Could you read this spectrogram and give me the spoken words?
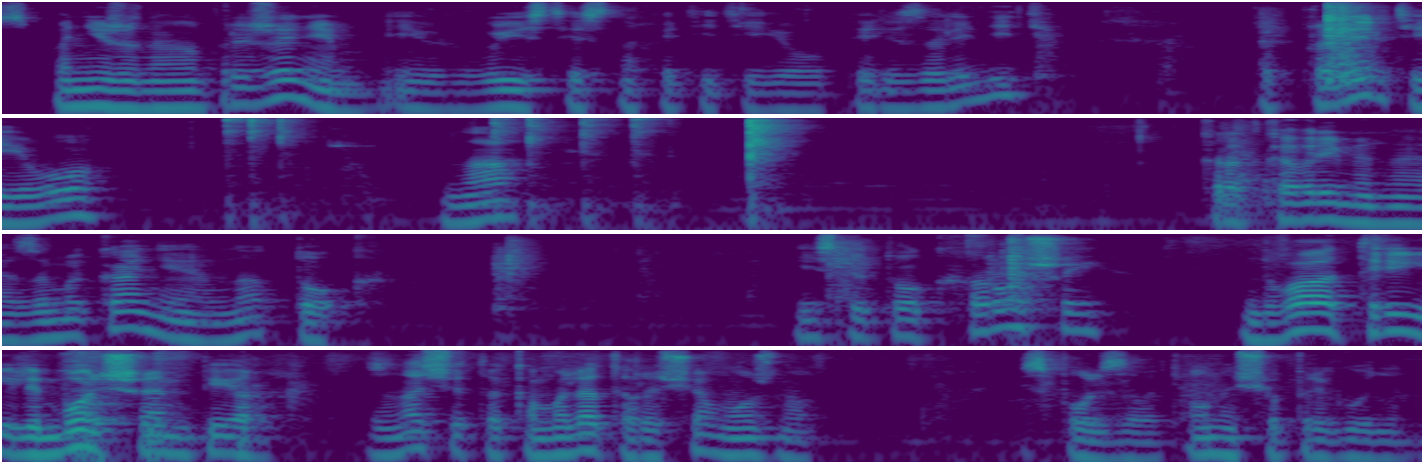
с пониженным напряжением, и вы, естественно, хотите его перезарядить, то проверьте его на кратковременное замыкание на ток. Если ток хороший, 2, 3 или больше ампер, значит аккумулятор еще можно использовать, он еще пригоден.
